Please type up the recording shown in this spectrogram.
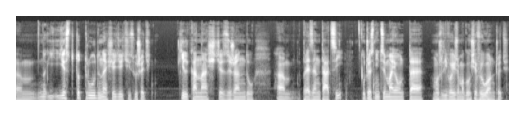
um, no, jest to trudne siedzieć i słyszeć kilkanaście z rzędu um, prezentacji. Uczestnicy mają tę możliwość, że mogą się wyłączyć,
